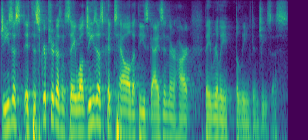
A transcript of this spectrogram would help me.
Jesus, if the scripture doesn't say, well, Jesus could tell that these guys in their heart, they really believed in Jesus.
